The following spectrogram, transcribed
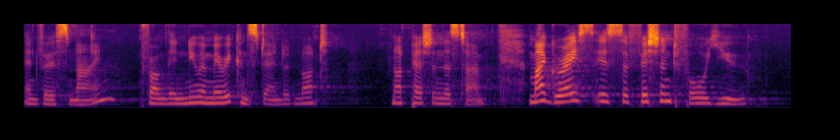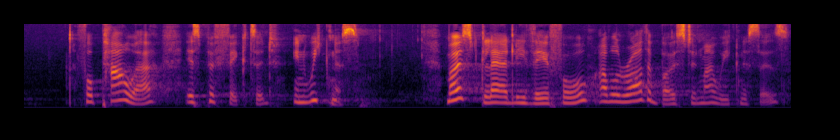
and verse 9 from the New American Standard, not, not Passion this time. My grace is sufficient for you, for power is perfected in weakness. Most gladly, therefore, I will rather boast in my weaknesses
